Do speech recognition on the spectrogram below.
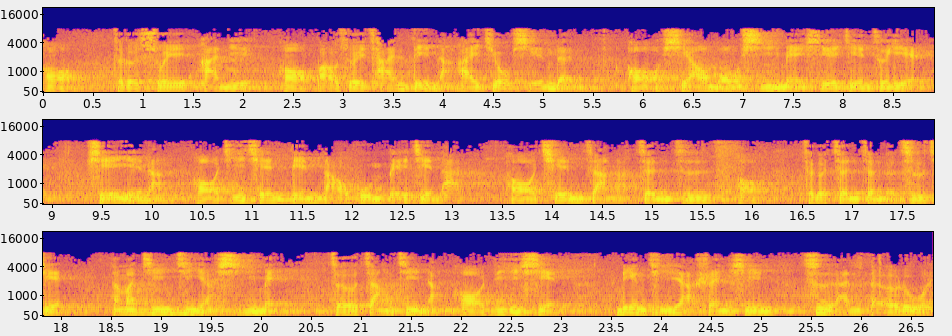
哦，这个虽安也，哦，保虽禅定啊，哀救行人，哦，消磨习灭邪见之眼。邪眼呐，哦，及前颠倒分别见爱，哦，前障啊真知，哦，这个真正的知见。那么经济啊习昧，则障尽啊，哦，离现，令其啊身心自然得入呢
